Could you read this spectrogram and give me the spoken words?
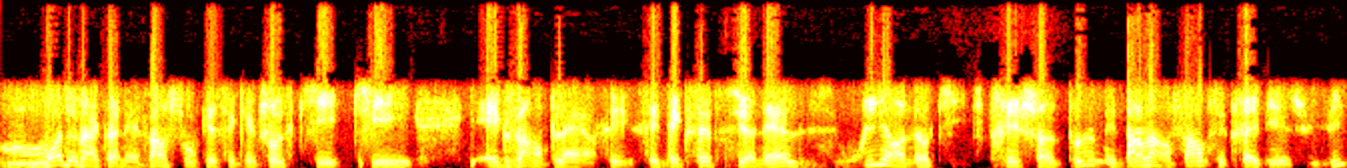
moi, de ma connaissance, je trouve que c'est quelque chose qui qui est exemplaire. C'est exceptionnel. Oui, il y en a qui, qui trichent un peu, mais dans l'ensemble, c'est très bien suivi.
